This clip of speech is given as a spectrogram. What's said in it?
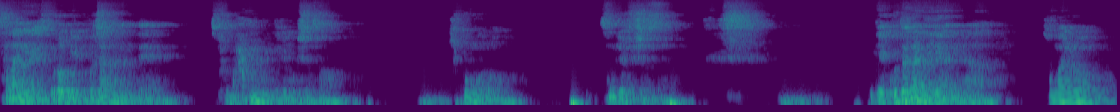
사랑의 꾸러미 포장하는데 참 많은 분들이 오셔서 기쁨으로 섬겨주셨어요. 이게 고단한 일이 아니라 정말로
